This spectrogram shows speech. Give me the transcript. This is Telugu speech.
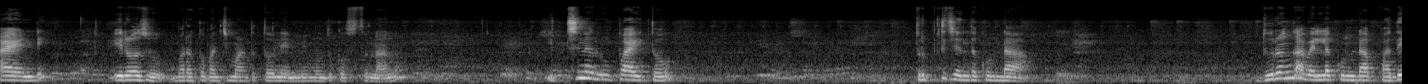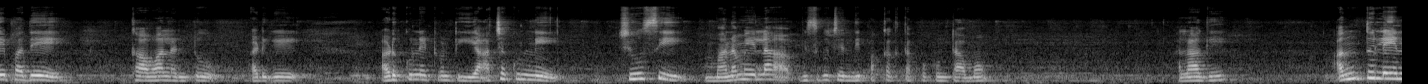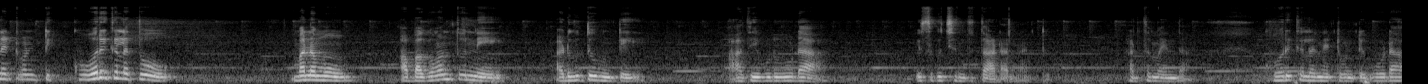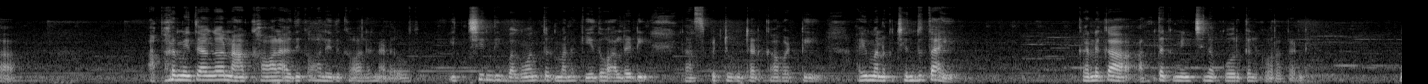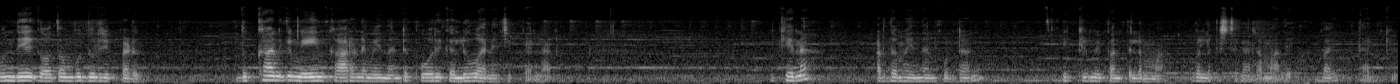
హాయ్ అండి. ఈరోజు మరొక మంచి మాటతో నేను మీ ముందుకు వస్తున్నాను. ఇచ్చిన రూపాయితో తృప్తి చెందకుండా దూరంగా వెళ్ళకుండా పదే పదే కావాలంటూ అడిగే అడుక్కునేటువంటి యాచకుణ్ణి చూసి మనమేలా విసుగు చెంది పక్కకు తప్పుకుంటామో? అలాగే అంతులేనటువంటి కోరికలతో మనము ఆ భగవంతుణ్ణి అడుగుతూ ఉంటే ఆ దేవుడు కూడా విసుగు చెందుతాడన్నట్టు. అర్థమైందా? కోరికలు అనేటువంటివి కూడా అపరిమితంగా నాకు కావాలి అది కావాలి ఇది కావాలని అడగదు ఇచ్చింది భగవంతుడు మనకి ఏదో ఆల్రెడీ రాసిపెట్టి ఉంటాడు కాబట్టి అవి మనకు చెందుతాయి. కనుక అంతకు మించిన కోరికలు కోరకండి. ముందే గౌతమ బుద్ధుడు చెప్పాడు దుఃఖానికి మెయిన్ కారణం ఏంటంటే కోరికలు అని చెప్పి అన్నాడు ఓకేనా? అర్థమైంది అనుకుంటాను ఇట్లు మీ పంతులమ్మ గొల్లకృష్ణ గారు అమ్మాదే బాయ్ థ్యాంక్ యూ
